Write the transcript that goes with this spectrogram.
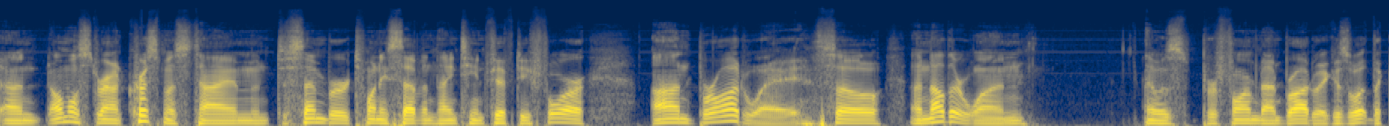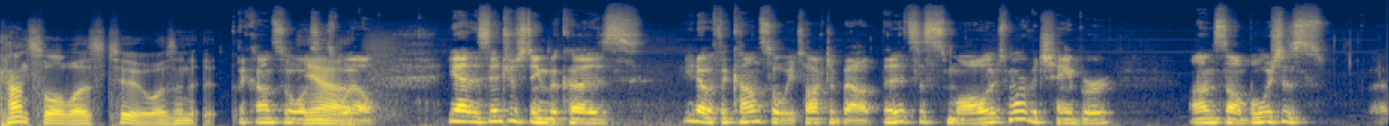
on almost around Christmas time, December 27, 1954, on Broadway. So another one that was performed on Broadway because what the Consul was too, wasn't it? The Consul was Yeah. as well. Yeah, and it's interesting because you know with the Consul, we talked about that it's a small, it's more of a chamber ensemble, which is uh,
